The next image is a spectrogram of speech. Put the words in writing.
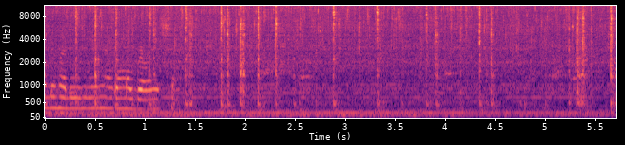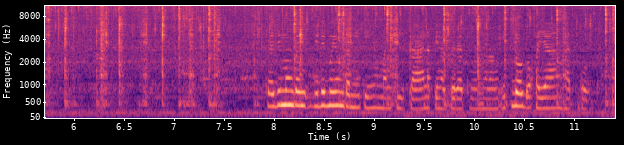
Halo-halo yun hanggang mag-brown siya. Pwede mong pwede mo yung gamitin yung mantika na pinagpilat mo ng itlog o kaya hotdog.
